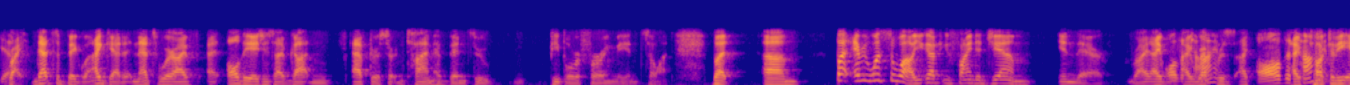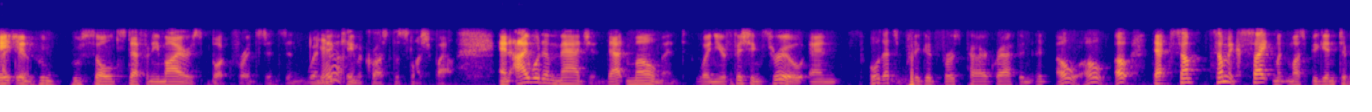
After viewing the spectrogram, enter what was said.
Yes. Right, that's a big one. I get it, and that's where I've all the agents I've gotten after a certain time have been through people referring me and so on. But um, but every once in a while, you got you find a gem in there, right? I all the I, time. repres- I, all the I time. talked to the agent who who sold Stephenie Meyer's book, for instance, and when yeah. it came across the slush pile, and I would imagine that moment when you're fishing through and oh, that's a pretty good first paragraph, and, and oh, oh, oh, that some some excitement must begin to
